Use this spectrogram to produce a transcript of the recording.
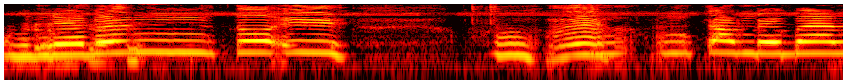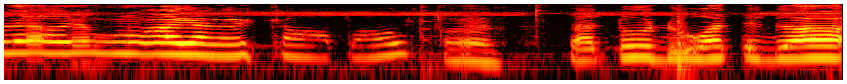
Udah itu. Eh, deh balik yang ayam capau. Satu, dua, tiga.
